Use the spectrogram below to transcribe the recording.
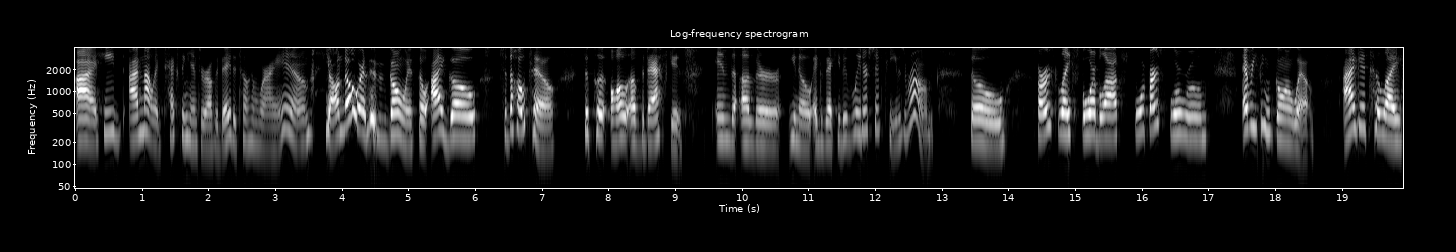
I he I'm not like texting him throughout the day to tell him where I am. Y'all know where this is going. So I go to the hotel to put all of the baskets in the other, you know, executive leadership team's rooms. So first like four blocks, four first four rooms, everything's going well. I get to like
